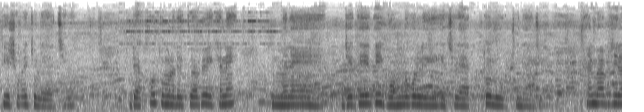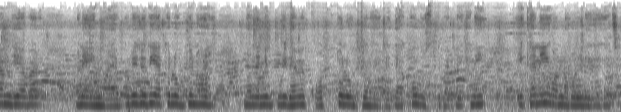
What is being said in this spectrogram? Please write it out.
দিয়ে সবাই চলে যাচ্ছিল। দেখো তোমরা দেখতে পাবে এখানে মানে যেতে যেতেই গণ্ডগোল লেগে গেছিল, এত লোকজন হয়েছে। আমি ভাবছিলাম যে আবার মানে এই মায়াপুরে যদি এত লোকজন হয়, না জানি পুরীধামে কত লোকজন হয়েছে। দেখো বুঝতে পারবে, এখানেই এখানেই গণ্ডগোল লেগে গেছে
